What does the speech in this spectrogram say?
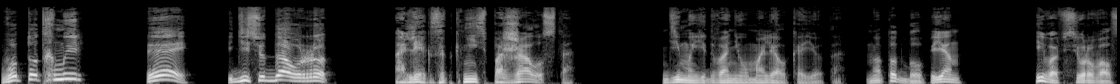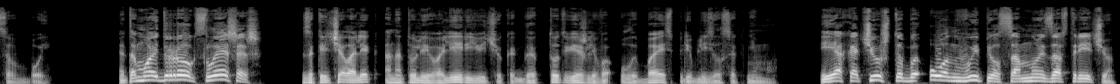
«Вот тот хмырь! Эй, иди сюда, урод!» «Олег, заткнись, пожалуйста!» Дима едва не умолял койота, но тот был пьян и вовсю рвался в бой. «Это мой друг, слышишь?» — закричал Олег Анатолию Валерьевичу, когда тот, вежливо улыбаясь, приблизился к нему. «И я хочу, чтобы он выпил со мной за встречу.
